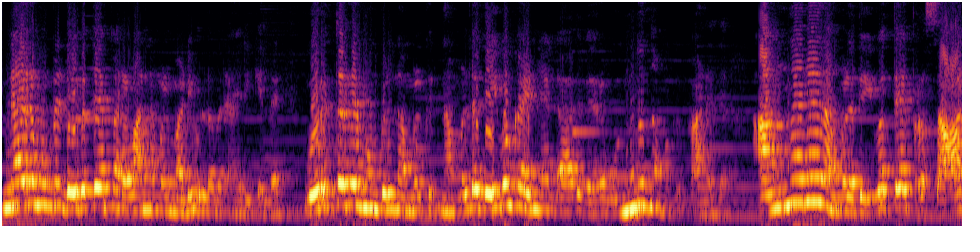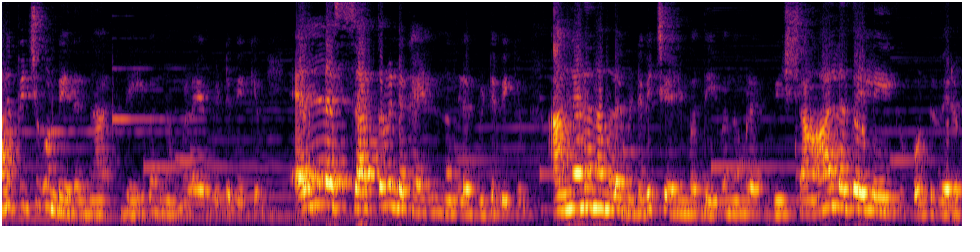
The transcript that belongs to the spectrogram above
ഇന്നാരുടെ മുമ്പിൽ ദൈവത്തെ പറവാൻ നമ്മൾ മടിയുള്ളവരായിരിക്കല്ലേ? ഓരോരുത്തരുടെ മുമ്പിൽ നമ്മൾക്ക് നമ്മളുടെ ദൈവം കഴിഞ്ഞല്ലാതെ വേറെ ഒന്നും നമുക്ക് കാണരുത്. അങ്ങനെ നമ്മൾ ദൈവത്തെ പ്രസാദിപ്പിച്ചു കൊണ്ടിരുന്നാൽ ദൈവം നമ്മളെ വിടുവിക്കും. എല്ലാ ശത്രുവിന്റെ കയ്യിൽ നിന്ന് നമ്മളെ വിടുവിക്കും. അങ്ങനെ നമ്മളെ വിടുവിച്ചു കഴിയുമ്പോൾ ദൈവം നമ്മളെ വിശാലതയിലേക്ക് കൊണ്ടുവരും.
